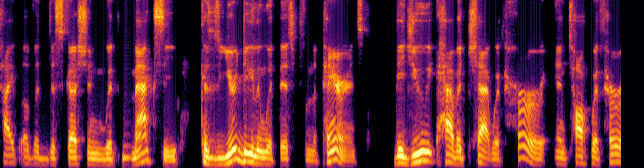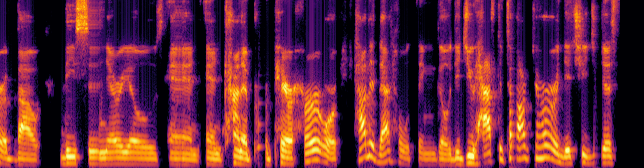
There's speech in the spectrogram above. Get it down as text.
type of a discussion with Maxi? Because you're dealing with this from the parents, did you have a chat with her and talk with her about these scenarios and and kind of prepare her or how did that whole thing go? Did you have to talk to her or did she just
